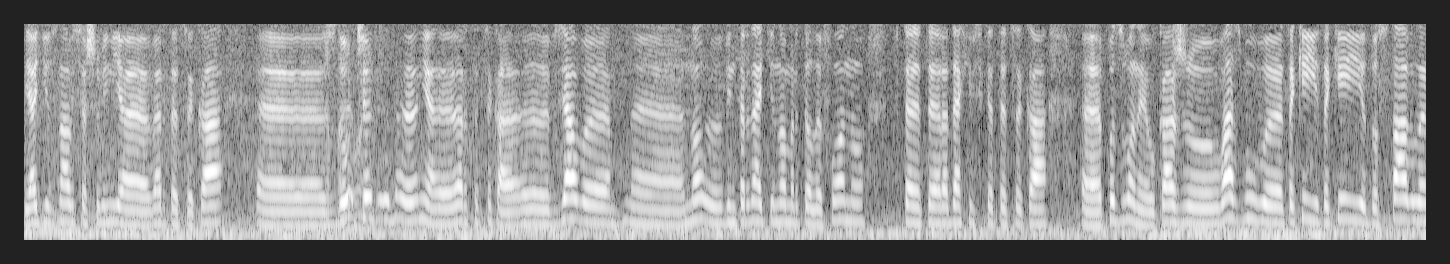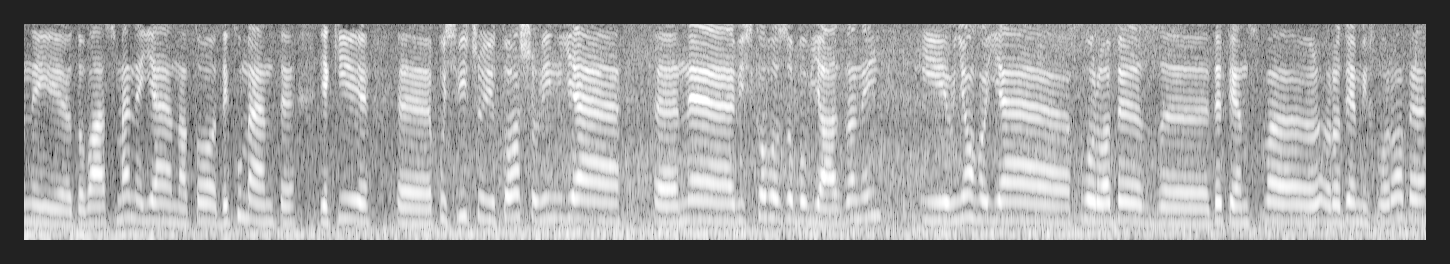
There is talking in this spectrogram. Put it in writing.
Я дізнався, що він є в РТЦК. е, з чи- е, Ні, РТЦК. Взяв в інтернеті номер телефону в Радехівське ТЦК. Подзвонив, кажу, у вас був такий і такий доставлений до вас. У мене є на то документи, які посвідчують то, що він є не військово зобов'язаний. І в нього є хвороби з е, дитинства, родимі хвороби,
